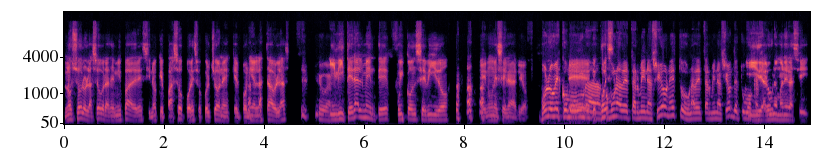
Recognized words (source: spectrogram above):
no solo las obras de mi padre, sino que pasó por esos colchones que él ponía en las tablas, y literalmente fui concebido en un escenario. ¿Vos lo ves como, eh, una, como una determinación esto? ¿Una determinación de tu vocación? Y de alguna manera sí.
